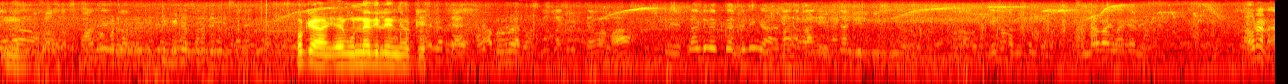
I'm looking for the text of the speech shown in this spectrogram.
Hmm. ఓకే ah, ఉన్నది లేని ఓకే అవునా?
